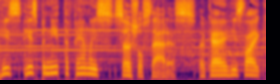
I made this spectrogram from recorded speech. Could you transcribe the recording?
He's he's beneath the family's social status. Okay? He's like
